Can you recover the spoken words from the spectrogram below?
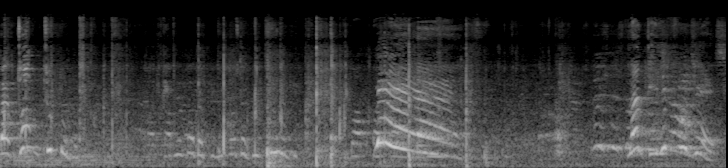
Bak top tut topu. Yeah! Lan telif yiyeceğiz.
